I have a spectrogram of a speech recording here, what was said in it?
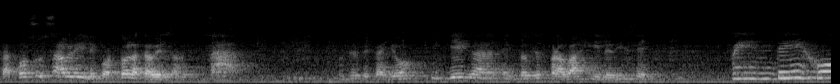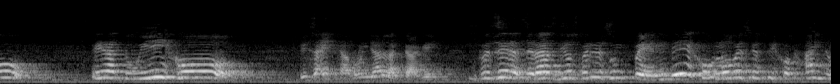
Sacó su sable y le cortó la cabeza se cayó y llega entonces para y le dice, pendejo, era tu hijo. Dice, ay cabrón, ya la cagué. Pues eres, serás Dios, pero eres un pendejo, ¿no ves que es tu hijo? Ay, no,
